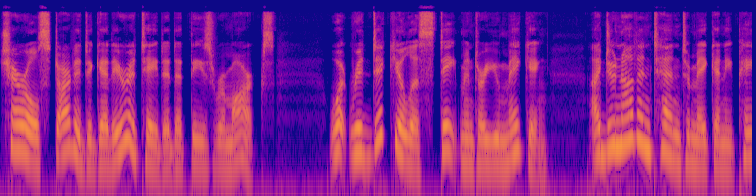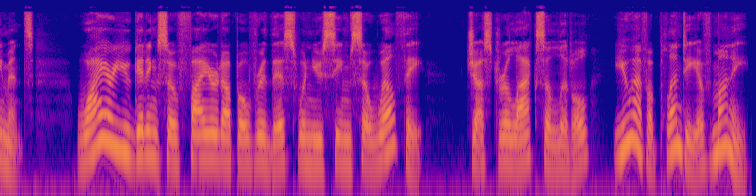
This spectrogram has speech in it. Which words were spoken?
Cheryl started to get irritated at these remarks. What ridiculous statement are you making? I do not intend to make any payments. Why are you getting so fired up over this when you seem so wealthy? Just relax a little. You have a plenty of money.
